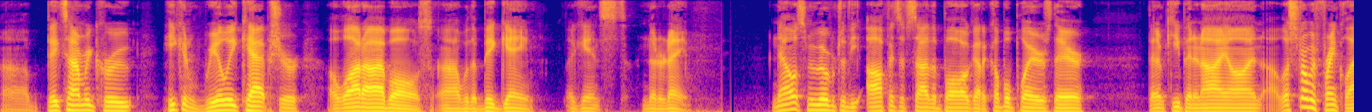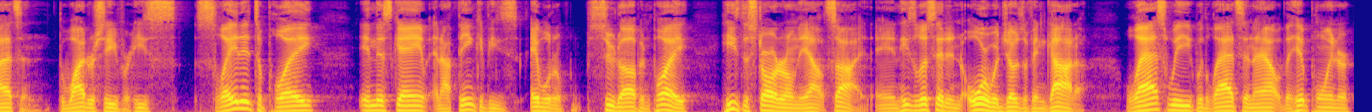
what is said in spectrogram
uh, big time recruit he can really capture a lot of eyeballs uh, with a big game against Notre Dame. Now let's move over to the offensive side of the ball. Got a couple players there that I'm keeping an eye on. Uh, let's start with Frank Ladson, the wide receiver. He's slated to play in this game, and I think if he's able to suit up and play, he's the starter on the outside. And he's listed in or with Joseph Ngata. Last week with Ladson out, the hip pointer,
